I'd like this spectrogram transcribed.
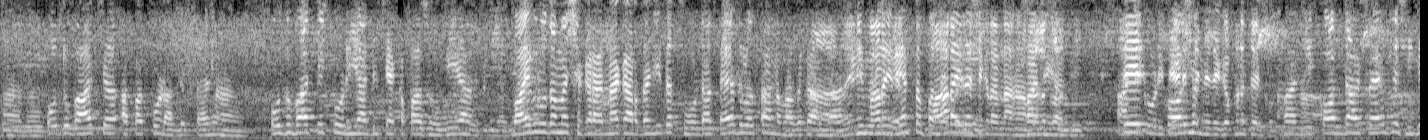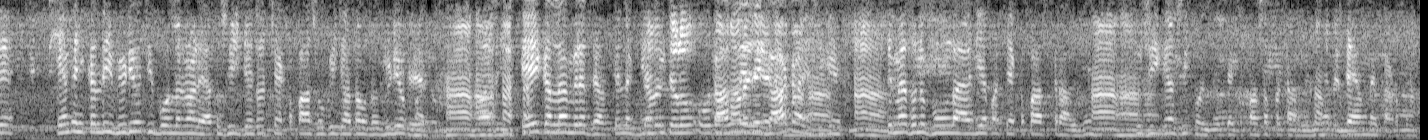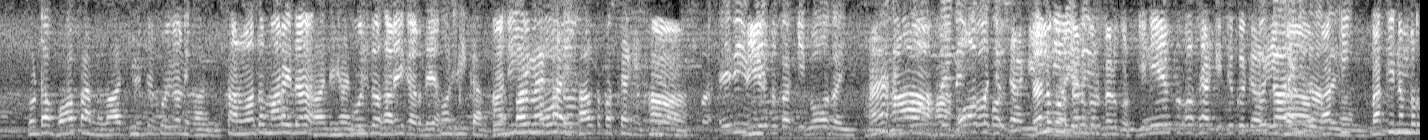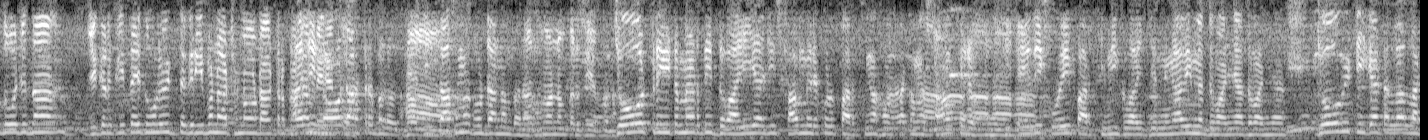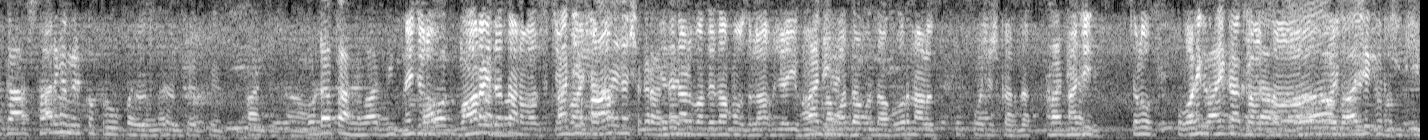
ਉਸ ਤੋਂ ਬਾਅਦ ਚ ਆਪਾਂ ਘੋੜਾ ਦਿੱਤਾ ਹਾਂ ਇਹਨੂੰ। ਉਸ ਤੋਂ ਬਾਅਦ ਚ ਘੋੜੀ ਅੱਜ ਚੈੱਕ ਪਾਸ ਹੋ ਗਈ ਆ। ਵਾਹਿਗੁਰੂ ਦਾ ਮੈਂ ਸ਼ੁਕਰਾਨਾ ਕਰਦਾ ਜੀ ਤੇ ਤੁਹਾਡਾ ਤਹਿ ਦਿਲੋਂ ਧੰਨਵਾਦ ਕਰਦਾ ਮਹਾਰਾਜ ਦਾ- ਮਿਹਨਤ ਪੱਲੇ ਮਹਾਰਾਜ ਦਾ ਪਈ। ਸ਼ੁਕਰਾਨਾ, ਹਾਂ, ਬਿਲਕੁਲ। ਅੱਜ ਤੇ ਘੋੜੀ ਡੇਢ ਮਹੀਨੇ ਦੇ ਗੱਭਣ ਚੈੱਕ ਹਾਂਜੀ ਕੁਝ ਡਾਕਟਰ ਇਹੋ ਜਿਹੇ ਸੀਗੇ? ਕਹਿੰਦੇ ਸੀ ਕੱਲੀ ਵੀਡੀਓ 'ਚ ਹੀ ਬੋਲਣ ਵਾਲੇ ਆ ਤੁਸੀਂ ਜਦੋਂ ਚੈੱਕ ਪਾਸ ਹੋ ਗਈ ਜਾਂ ਤਾਂ ਉਦੋਂ ਵੀਡੀਓ ਪਾ ਦਿਓ ਹਾਂ, ਹਾਂ। ਇਹ ਗੱਲਾਂ ਮੇਰੇ ਦਿਲ ਤੇ ਲੱਗੀਆਂ ਚਲੋ। ਚਲੋ, ਉਹ ਤਾਂ ਮਹਾਰਾਜ ਦੀ ਗਾਹਕ ਆਏ ਸੀਗੇ। ਹਾਂ। ਤੇ ਮੈਂ ਤੁਹਾਨੂੰ ਫੋਨ ਲਾਇਆ ਜੀ ਆਪਾਂ ਚੈੱਕ ਪਾਸ ਕਰਾ ਲਈਏ। ਹਾਂ, ਹਾਂ, ਤੁਸੀਂ ਕਿਹਾ ਸੀ ਕੋਈ ਨਾ ਚੈੱਕ ਪਾਸ ਆਪਾਂ ਕਰ ਲੈਂਦੇ ਹਾਂ ਹਾਂ। ਟਾਈਮ ਮੈਂ ਕੱਢਦਾ ਤੁਹਾਡਾ ਬਹੁਤ ਧੰਨਵਾਦ ਜੀ। ਹੈ ਕੋਈ ਗੱਲ ਨਹੀਂ ਹਾਂਜੀ। ਧੰਨਵਾਦ ਤਾਂ ਮਹਾਰਾਜ ਦਾ। ਹਾਂਜੀ, ਹਾਂਜੀ। ਕੋਸ਼ਿਸ਼ ਤਾਂ ਸਾਰੇ ਹੀ ਕਰਦੇ ਆ। ਕੋਸ਼ਿਸ਼ ਕਰਦੇ ਹਾਂ। ਪਰ ਮੈਂ ਬਹੁਤ- 2.5 ਸਾਲ ਤਪੱਸਿਆ ਕੀਤੀ। ਹਾਂ। ਇਹਦੀ ਵੀਰ- ਮਿਹਨਤ ਬਾਕੀ ਬਹੁਤ ਆਈ ਹੈ? ਹਾਂ ਹਾਂ ਬਹੁਤ ਤਪੱਸਿਆ ਕੀਤੀ। ਬਿਲਕੁਲ ਹੈ। ਬਿਲਕੁਲ ਬਿਲਕੁਲ। ਜਿੰਨੀ ਇਹ ਤਪੱਸਿਆ ਕੀਤੀ ਕੋਈ ਕਰ ਹਾਂ, ਨਹੀਂ ਬਾਕੀ ਬਾਕੀ ਨੰਬਰ 2 ਜਿੱਦਾਂ ਜ਼ਿਕਰ ਕੀਤਾ ਸੀ, ਤੂੰ ਵੀ ਤਕਰੀਬਨ 8-9 ਡਾਕਟਰ ਹਾਂਜੀ ਮੇਰੇ 9 ਕੋਲ। ਡਾਕਟਰ ਬਦਲਦੇ ਆ ਜੀ ਹਾਂ। 10ਵਾਂ ਤੁਹਾਡਾ ਨੰਬਰ ਆ। 10ਵਾਂ ਨੰਬਰ ਸੀ ਆਪਣਾ। ਜੋ ਟ੍ਰੀਟਮੈਂਟ ਦੀ ਦਵਾਈ ਆ ਜੀ ਸਭ ਮੇਰੇ ਕੋਲ ਪਰਚੀਆਂ ਹੁਣ ਤੱਕ ਮੈਂ ਸਾਂਭ ਕੇ ਰੱਖੀਆਂ ਜੀ ਇਹਦੀ ਕੋਈ ਪਰਚੀ ਨਹੀਂ ਗਵਾਈ ਜਿੰਨੀਆਂ ਵੀ ਮੈਂ ਦਵਾਈਆਂ ਦਵਾਈਆਂ ਜੋ ਵੀ ਟੀਕਾ ਟੱਲਾ ਲੱਗਾ ਸਾਰੀਆਂ ਮੇਰੇ ਕੋਲ ਪ੍ਰੂਫ ਪਏ ਉਹਨਾਂ ਦੇ ਹਾਂਜੀ। ਤੁਹਾਡਾ ਧੰਨਵਾਦ ਜੀ। ਨਹੀਂ ਚਲੋ ਮਹਾਰਾਜ ਦਾ ਧੰਨਵਾਦ। ਸੱਚੇ ਹਾਂਜੀ ਮਹਾਰਾਜ ਦਾ ਸ਼ੁਕਰਾਨਾ ਇਹਦੇ ਨਾਲ ਬੰਦੇ ਦਾ ਹੌਸਲਾ ਅਫਜਾਈ ਹੌਸਲਾ। ਵੱਧਦਾ ਬੰਦਾ ਹੋਰ ਨਾਲ ਕੋਸ਼ਿਸ਼ ਕਰਦਾ। ਹਾਂਜੀ, ਹਾਂਜੀ ਚਲੋ ਵਾਹਿਗੁਰੂ ਜੀ ਕਾ ਖਾਲਸਾ ਵਾਹਿਗੁਰੂ ਜੀ ਕੀ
